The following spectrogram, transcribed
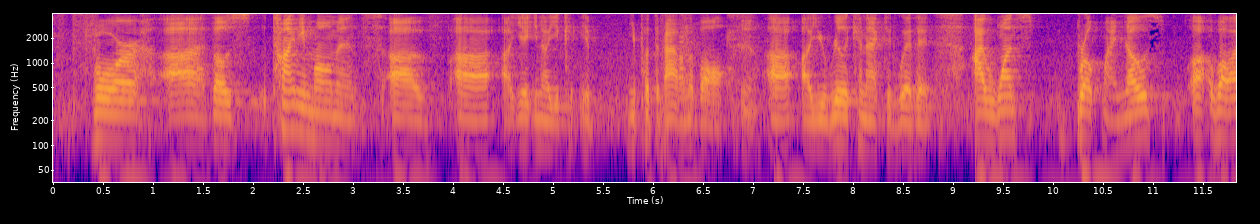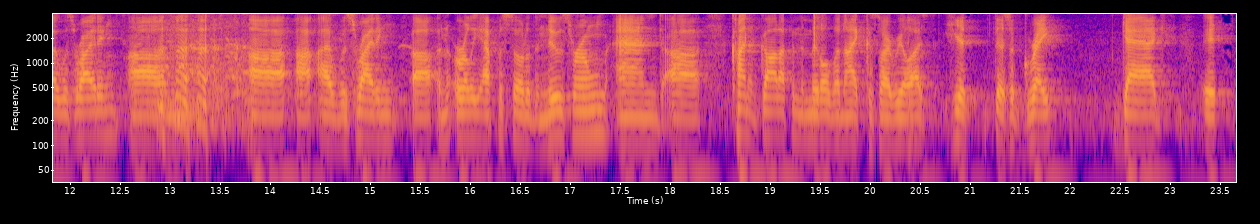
for those tiny moments of you, you, know you, you you put the bat on the ball. Yeah. Uh, you really connected with it. I once broke my nose uh, while I was writing. Um, uh, I was writing uh, an early episode of The Newsroom and uh, kind of got up in the middle of the night because I realized here's, there's a great gag. It's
